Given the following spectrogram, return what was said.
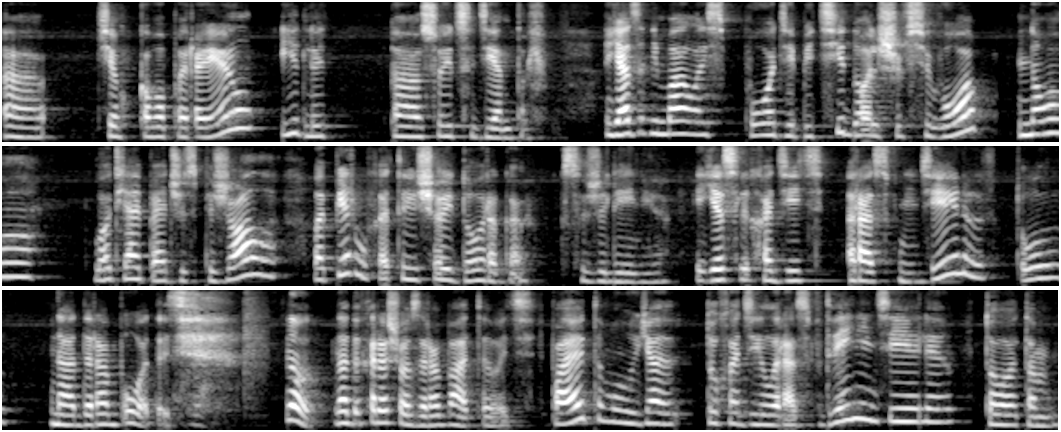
а, тех, у кого ПРЛ, и для а, суицидентов. Я занималась по DBT дольше всего, но вот я опять же сбежала. Во-первых, это еще и дорого, к сожалению. Если ходить раз в неделю, то надо работать. Ну, надо хорошо зарабатывать. Поэтому я то ходила раз в две недели, то там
